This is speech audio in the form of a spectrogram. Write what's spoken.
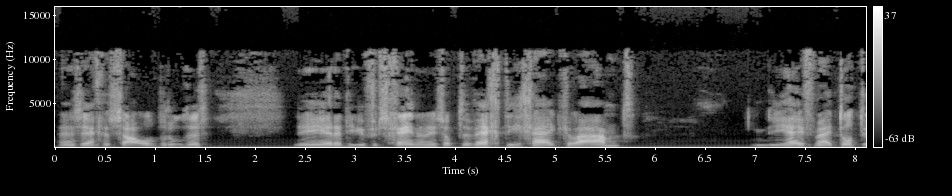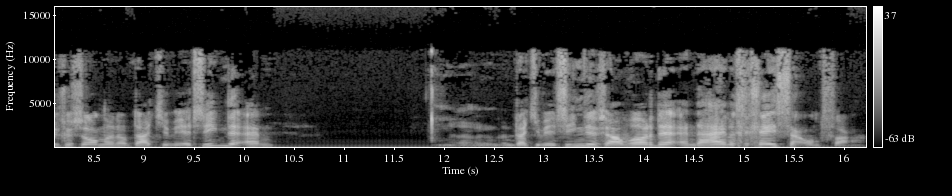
en zeggen, Saul broeder, de Heere die u verschenen is op de weg die gij kwaamt, die heeft mij tot u gezonden opdat je weer ziende en dat je weer ziende zou worden en de Heilige Geest zou ontvangen.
